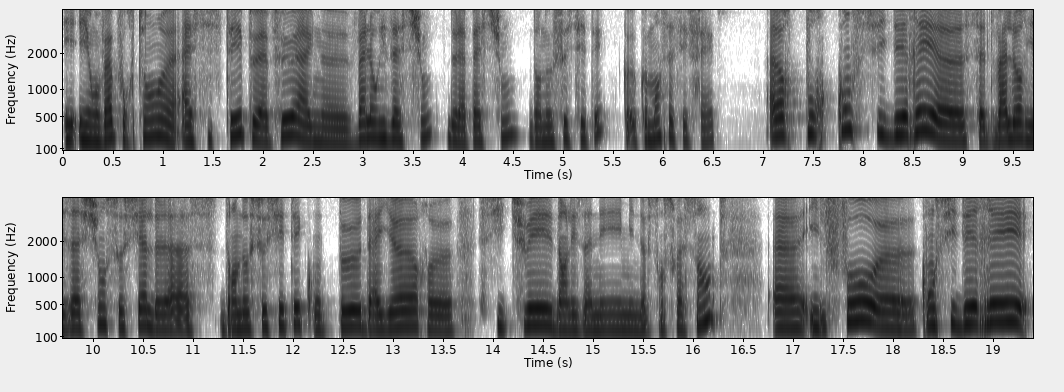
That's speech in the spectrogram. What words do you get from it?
Et, et, on va pourtant euh, assister peu à peu à une valorisation de la passion dans nos sociétés. Comment ça s'est fait? Alors, pour considérer euh, cette valorisation sociale de la, dans nos sociétés qu'on peut d'ailleurs euh, situer dans les années 1960, euh, il faut euh, considérer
